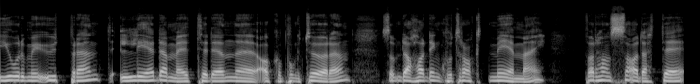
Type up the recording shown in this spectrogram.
gjorde meg utbrent, leda meg til denne akupunktøren, som da hadde en kontrakt med meg. For han sa dette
